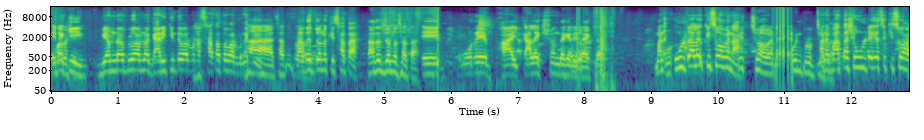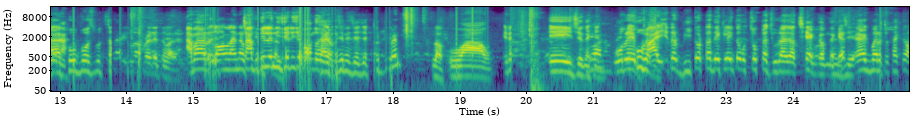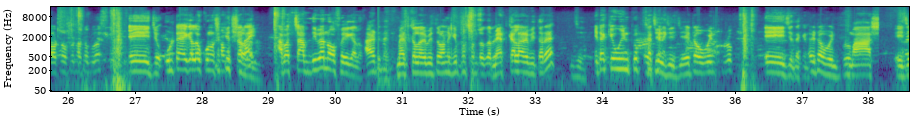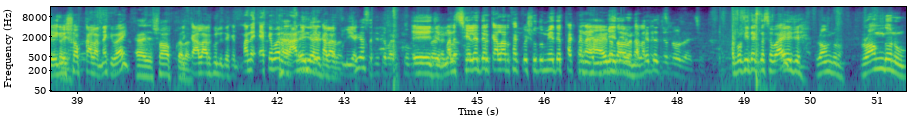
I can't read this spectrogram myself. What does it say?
এটা কি বিএমডব্লিউ আমরা গাড়ি কিনতে পারব না ছাতা তো পারব নাকি? হ্যাঁ হ্যাঁ ছাতা তাদের জন্য কি ছাতা? তাদের জন্য ছাতা। এই ওরে ভাই কালেকশন দেখেন এটা একটা মানে উল্টালে কিছু হবে না। কিচ্ছু হবে না মানে বাতাসে উল্টে গেছে কিছু হবে হ্যাঁ না। খুব মজবুত আপনারা নিতে পারেন। আবার অনলাইনে চাপ দিলে নিজে নিজে বন্ধ হয়ে যাবে। নিজে নিজে যে টিপ দিবেন লক ওয়াও এই যে দেখেন ওরে ভাই এটার ভিতরটা দেখলেই তো চোখটা জুড়ে যাচ্ছে একদম দেখেন। জি একবারে তো থাকে অটো অটো এই যে উল্টায় গেল কোনো সমস্যা নাই। আবার চাপ দিবেন অফ হয়ে গেল। আর ম্যাট কালারের ভিতরে অনেকে পছন্দ করে। ম্যাট কালারের ভিতরে? জি। এটা কি উইন্ডপ্রুফ জি থাকছে জি জি এটা উইন্ডপ্রুফ এই যে দেখেন এটা উইন্ডপ্রুফ মাস এই যে এগুলি সব কালার নাকি ভাই? এই যে সব কালার কালার গুলি দেখেন মানে একেবারে রানিং যে কালার গুলি ঠিক আছে দিতে পারেন খুব এই যে মানে ছেলেদের কালার থাকবে শুধু মেয়েদের থাকবে না হ্যাঁ এটা মেয়েদের জন্য রয়েছে। তারপর কি দেখতেছে ভাই? এই যে রংধনু রংধনু।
